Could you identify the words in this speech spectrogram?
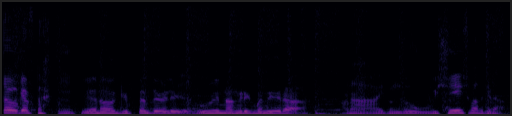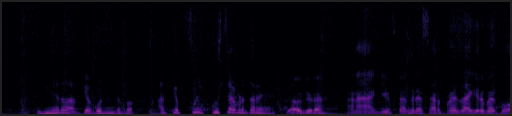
ತಗೋ ಗಿಫ್ಟ್ ಏನೋ ಗಿಫ್ಟ್ ಅಂತ ಹೇಳಿ ಹೂವಿನ ಅಂಗಡಿಗೆ ಬಂದಿದ್ದೀರಾ? ಅಣ್ಣ ಇದೊಂದು ವಿಶೇಷವಾದ ಗಿಡ. ಇನ್ನೇನು ಅದಕ್ಕೆ ಕೊಟ್ಟಿದ್ದಪ್ಪ ಅದಕ್ಕೆ ಫುಲ್ ಖುಷಿ ಆಗ್ಬಿಡ್ತಾರೆ. ಯಾವ ಗಿಡ? ಅಣ್ಣ ಗಿಫ್ಟ್ ಅಂದ್ರೆ ಸರ್ಪ್ರೈಸ್ ಆಗಿರ್ಬೇಕು.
